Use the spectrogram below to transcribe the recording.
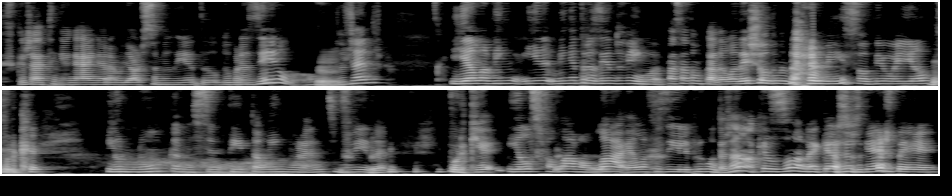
que- que já tinha ganho, era a melhor sommelier do, do Brasil, ou Hum. do género. E ela vinha, ia- vinha trazendo vinho. Passado um bocado, ela deixou de me dar a mim, só deu a ele, porque eu nunca me senti tão ignorante na vida. Porque eles falavam lá, ela fazia-lhe perguntas: Ah, que zona que achas que esta é?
